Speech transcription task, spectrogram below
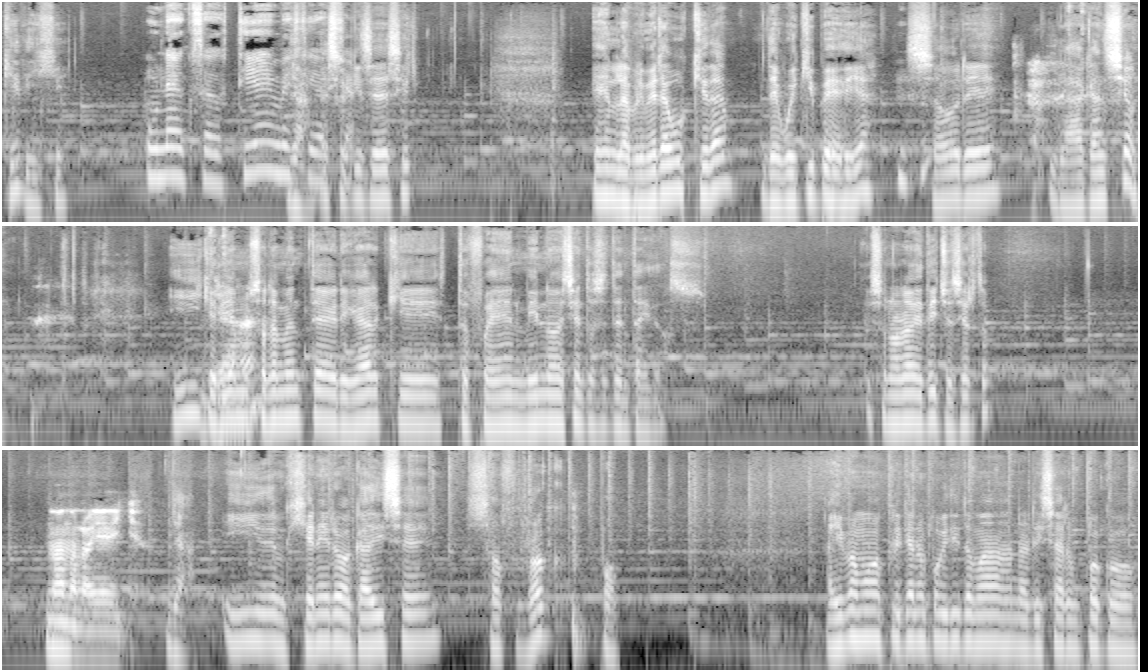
¿Qué dije? Una exhaustiva Ya, investigación. eso quise decir. En la primera búsqueda de Wikipedia sobre la canción. Y queríamos Ya. solamente agregar que esto fue en 1972. Eso no lo habéis dicho, ¿cierto? No, no lo había dicho. Ya. Y de un género acá dice soft rock pop. Ahí vamos a explicar un poquitito más, analizar un poco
